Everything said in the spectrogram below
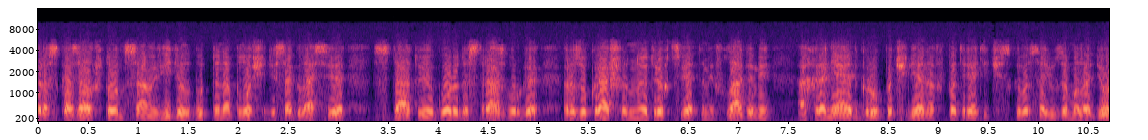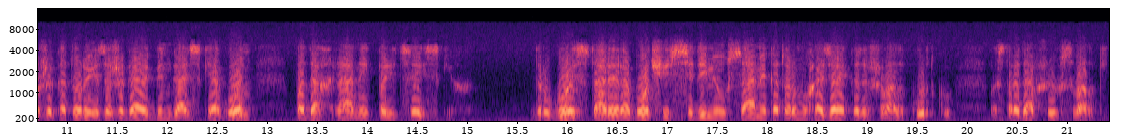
рассказал, что он сам видел, будто на площади Согласия статую города Страсбурга, разукрашенную трехцветными флагами, охраняет группа членов Патриотического союза молодежи, которые зажигают бенгальский огонь под охраной полицейских. Другой старый рабочий с седыми усами, которому хозяйка зашивала куртку, пострадавшую в свалке,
